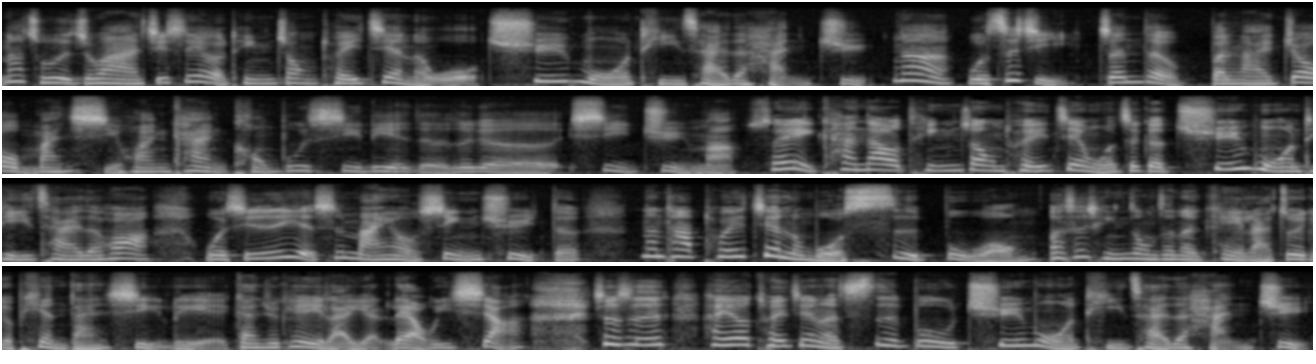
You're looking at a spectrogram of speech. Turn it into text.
那除此之外，其实也有听众推荐了我驱魔题材的韩剧。那我自己真的本来就蛮喜欢看恐怖系列的这个戏剧嘛，所以看到听众推荐我这个驱魔题材的话，我其实也是蛮有兴趣的。那他推荐了我四部哦，而且听众真的可以来做一个片单系列，感觉可以来也聊一下。就是他又推荐了四部驱魔题材。的韩剧，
